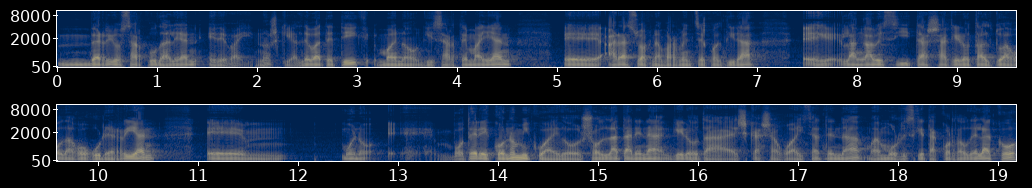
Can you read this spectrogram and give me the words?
mm, berrio zarkudalean ere bai. Noski, alde batetik, bueno, gizarte mailan e, arazoak nabarmentzekoak dira, e, langabezi tasa gero taltuago dago gure herrian, e, bueno, e, botere ekonomikoa edo soldatarena gero eta eskasagoa izaten da, ba, murrizketak hor daudelako,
